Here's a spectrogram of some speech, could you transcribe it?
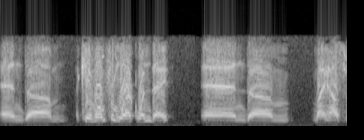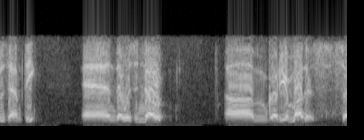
and um I came home from work one day and um my house was empty and there was a note um go to your mother's so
